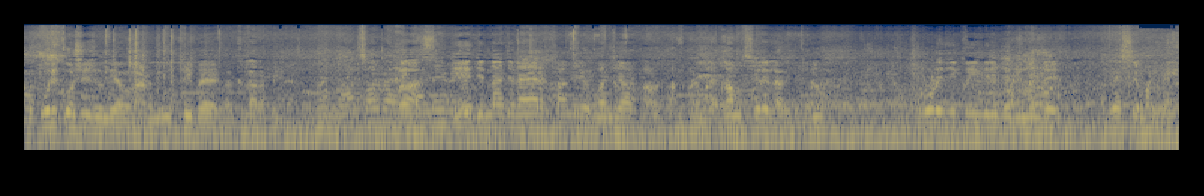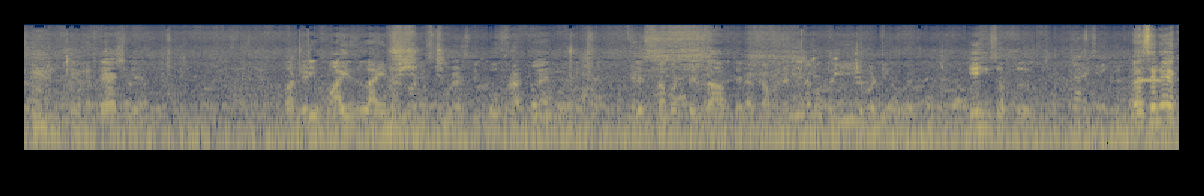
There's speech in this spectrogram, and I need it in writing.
ਉਹ ਪੂਰੀ ਕੋਸ਼ਿਸ਼ ਹੁੰਦੀ ਆ ਵਿਗਾੜਨ ਦੀ ਉੱਥੇ ਹੀ ਪੈ ਖਲਾਰਾ ਪੈਂਦਾ ਬਸ ਇਹ ਜਿੰਨਾ ਚਿਰ ਐ ਰੱਖਾਂਗੇ ਪੰਜਾ ਕੰਮ ਸਿਰੇ ਲੱਗ ਜਾਏ ਥੋੜੀ ਜੀ ਕੋਈ ਮੇਰੀ ਬੋਲੀ ਬੰਦੇ ਅਗਰੈਸਿਵ ਬਣ ਗਈ ਲੇਕਿਨ ਦਹਿਸ਼ ਗਿਆ। ਔਰ ਜਿਹੜੀ ਵਾਈਜ਼ ਲਾਈਨ ਹੈ ਤੁਹਾਡੀ ਸਟੂਡੈਂਟਸ ਦੀ ਉਹ ਫਰੰਟ ਲਾਈਨ ਜਿਹੜੇ ਸਬਰ ਤੇ ਜ਼ਾਬਤੇ ਦਾ ਕੰਮ ਨੇ ਜਿਹਨਾਂ ਕੋਲ ਦਲੀਲ ਵੱਡੀ ਹੋਵੇ ਇਹੀ ਸਭ ਤੋਂ ਵੈਸੇ ਨਾ ਇੱਕ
